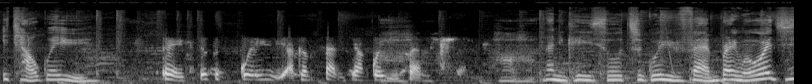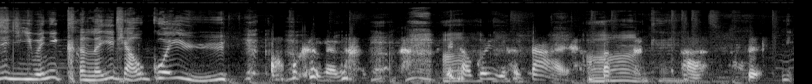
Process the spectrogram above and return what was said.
一条鲑鱼。对，就是鲑鱼啊跟饭这样，鲑鱼饭，好好，那你可以说吃鲑鱼饭，不然我我只是以为你啃了一条鲑鱼。哦，不可能啊，一条鲑鱼很大哎，啊，OK，啊，是，你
